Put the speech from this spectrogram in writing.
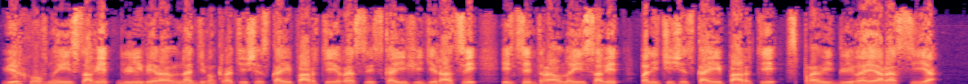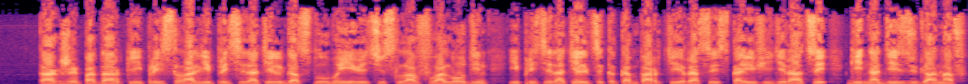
Верховный совет Либерально-демократической партии Российской Федерации и Центральный совет политической партии «Справедливая Россия». Также подарки прислали председатель Госдумы Вячеслав Володин и председатель ЦК Компартии Российской Федерации Геннадий Зюганов.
